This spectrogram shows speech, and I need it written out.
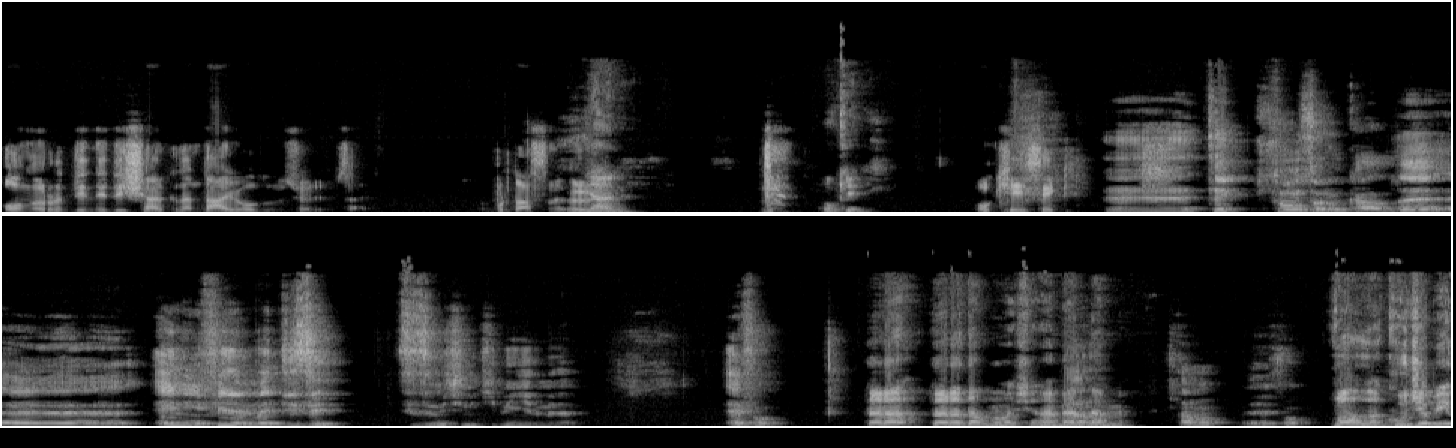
Onur'un dinlediği şarkıdan daha iyi olduğunu söyledim sadece. Burada aslında övdüm. Yani. Okey. Okeysek Ee, tek son sorum kaldı. Ee, en iyi film ve dizi sizin için 2020'de. EFO. Dara, Dara'dan mı başlayalım? Ha benden Tamam. mi? Tamam. EFO. Valla koca bir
